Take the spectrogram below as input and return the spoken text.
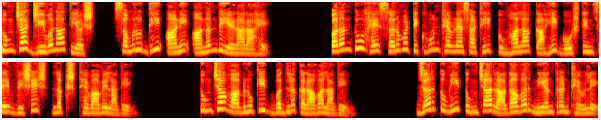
तुमच्या जीवनात यश समृद्धी आणि आनंद येणार आहे. परंतु हे सर्व टिकवून ठेवण्यासाठी तुम्हाला काही गोष्टींचे विशेष लक्ष ठेवावे लागेल. तुमच्या वागणुकीत बदल करावा लागेल. जर तुम्ही तुमच्या रागावर नियंत्रण ठेवले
